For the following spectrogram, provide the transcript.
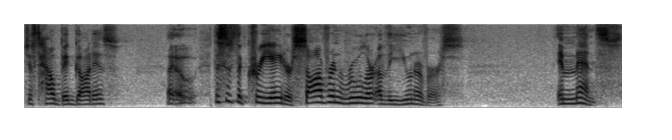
just how big God is? Oh, this is the creator, sovereign ruler of the universe, immense.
